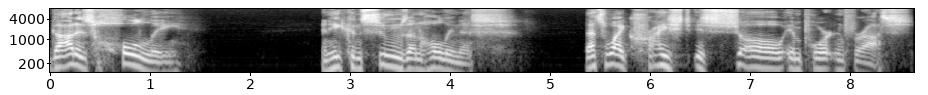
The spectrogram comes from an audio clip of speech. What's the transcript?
God is holy and he consumes unholiness. That's why Christ is so important for us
